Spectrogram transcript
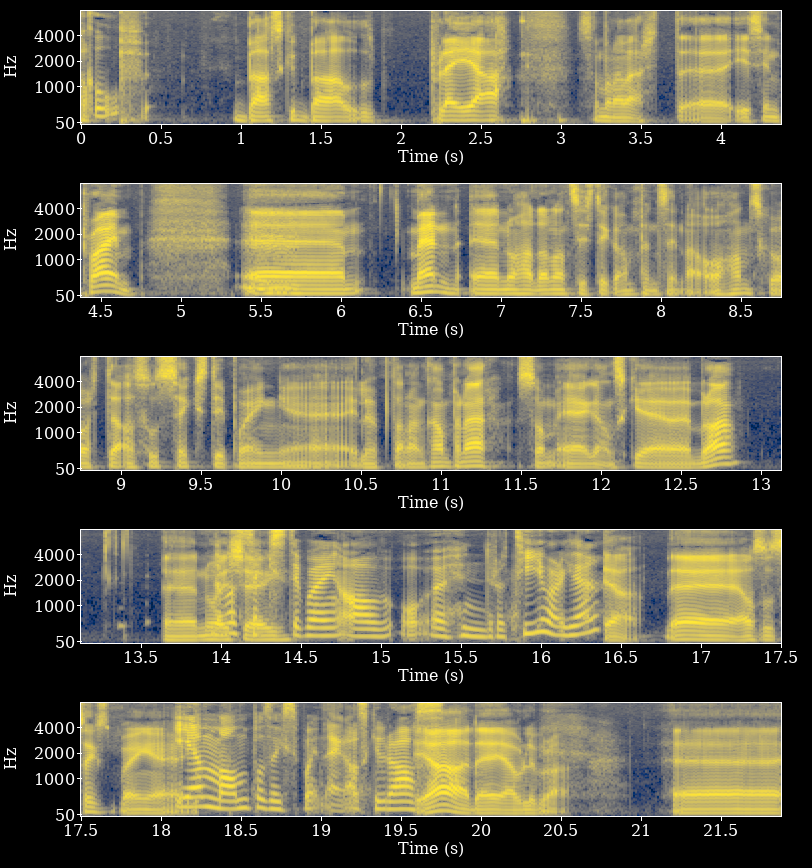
topp basketball-player som han har vært uh, i sin prime. Eh, men eh, nå hadde han den siste kampen sin, og han skårte altså 60 poeng i løpet av den kampen her, som er ganske bra. Det var ikke jeg 60 poeng av 110, var det ikke det? ja, det er altså 60 poeng. er- Én mann på 60 poeng, det er ganske bra. ass. Ja, det er jævlig bra. Uh,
